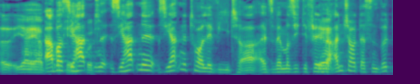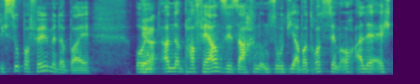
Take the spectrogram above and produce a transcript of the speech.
äh, ja, ja. Aber okay, sie hat, gut. ne, sie hat eine, sie hat eine tolle Vita. Also wenn man sich die Filme Ja. anschaut, da sind wirklich super Filme dabei. und Ja. an ein paar Fernsehsachen und so, die aber trotzdem auch alle echt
